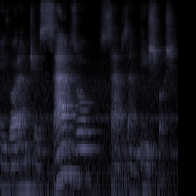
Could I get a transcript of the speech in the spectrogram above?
امیدوارم که سبز و سبزندیش باشید.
